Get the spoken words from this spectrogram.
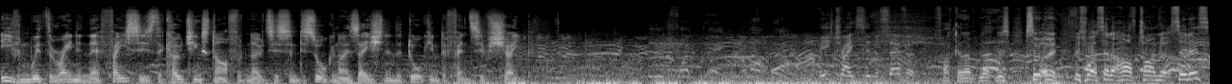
Even with the rain in their faces, the coaching staff have noticed some disorganisation in the Dorking defensive shape. He's chasing the seven. Fucking hell, look, this, see what I mean? This is what I said at half time. Look, see this?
